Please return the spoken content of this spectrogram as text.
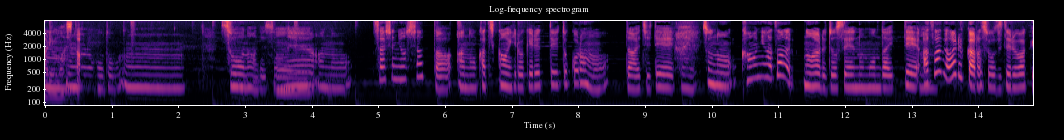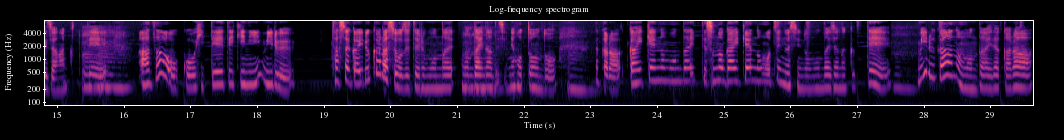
ありました。なるほど。うん。そうなんですよね、あの最初におっしゃったあの価値観を広げるっていうところも大事で、はい、その顔にあざのある女性の問題って、うん、あざがあるから生じてるわけじゃなくて、うん、あざをこう否定的に見る他者がいるから生じてる問題問題なんですよね、うん、ほとんど、うん、だから外見の問題ってその外見の持ち主の問題じゃなくて、うん、見る側の問題だから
